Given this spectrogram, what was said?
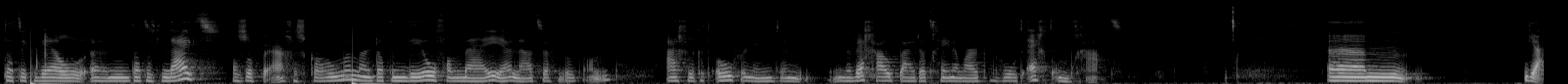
dat ik wel, um, dat het lijkt alsof we ergens komen, maar dat een deel van mij, hè, laat zeggen dat dan, eigenlijk het overneemt en me weghoudt bij datgene waar het bijvoorbeeld echt om gaat. Um, ja,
